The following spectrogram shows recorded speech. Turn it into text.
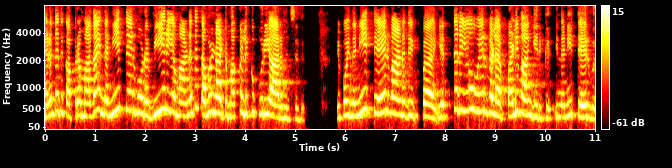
இறந்ததுக்கு அப்புறமா தான் இந்த நீட் தேர்வோட வீரியமானது தமிழ்நாட்டு மக்களுக்கு புரிய ஆரம்பிச்சது. இப்போ இந்த நீட் தேர்வானது இப்ப எத்தனையோ உயிர்களை பழி வாங்கியிருக்கு இந்த நீட் தேர்வு.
